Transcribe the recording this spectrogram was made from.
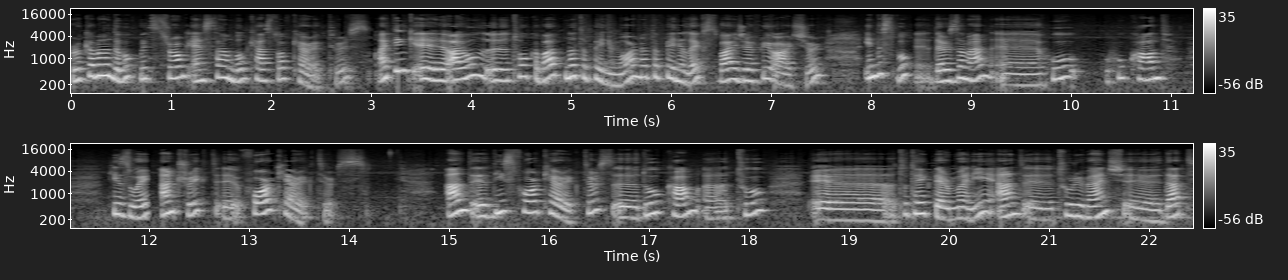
recommend a book with strong ensemble cast of characters. I think uh, I will uh, talk about Not a Penny More, Not a Penny Less by Jeffrey Archer. In this book, uh, there is a man uh, who who conned his way and tricked uh, four characters. And uh, these four characters do come to to take their money and to revenge that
